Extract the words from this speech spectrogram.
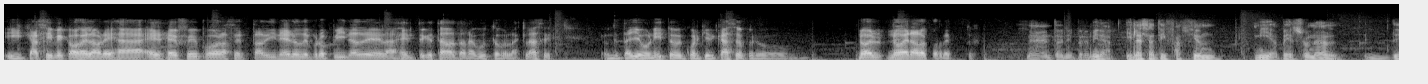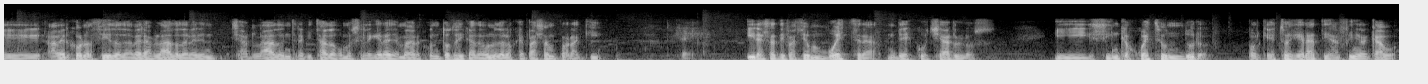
Y casi me coge la oreja el jefe por aceptar dinero de propina de la gente que estaba tan a gusto con las clases. Es un detalle bonito en cualquier caso, pero no, no era lo correcto. Antonio, pero mira, y la satisfacción mía personal de haber conocido, de haber hablado, de haber charlado, entrevistado, como se le quiera llamar, con todos y cada uno de los que pasan por aquí. Sí. Y la satisfacción vuestra de escucharlos y sin que os cueste un duro, porque esto es gratis al fin y al cabo.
